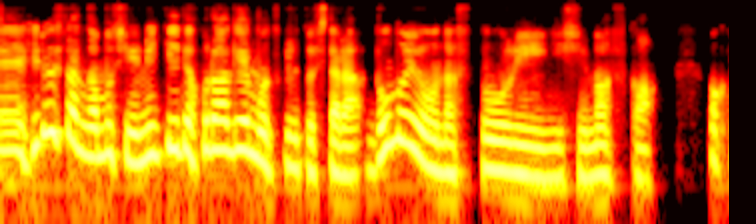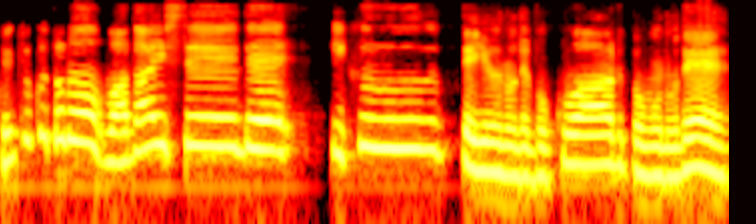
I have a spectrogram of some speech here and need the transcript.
えー、ひろしさんがもし Unity でホラーゲームを作るとしたら、どのようなストーリーにしますか、まあ、結局その話題性で行くっていうので僕はあると思うので、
